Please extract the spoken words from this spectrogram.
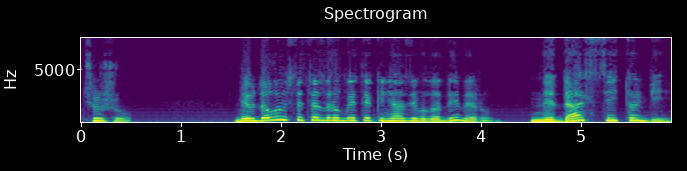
чужу. Не вдалося це зробити князю Володимиру, не дасться й тобі.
